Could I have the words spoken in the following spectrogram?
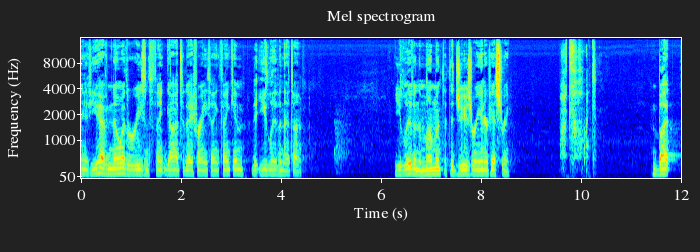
And if you have no other reason to thank God today for anything, thank Him that you live in that time. You live in the moment that the Jews re entered history. My God. But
